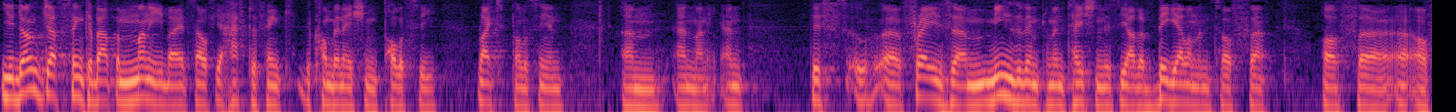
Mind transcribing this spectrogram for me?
you don't just think about the money by itself, you have to think the combination policy, right policy and, um, and money. And this uh, phrase, um, means of implementation, is the other big element of, uh, of, uh, of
